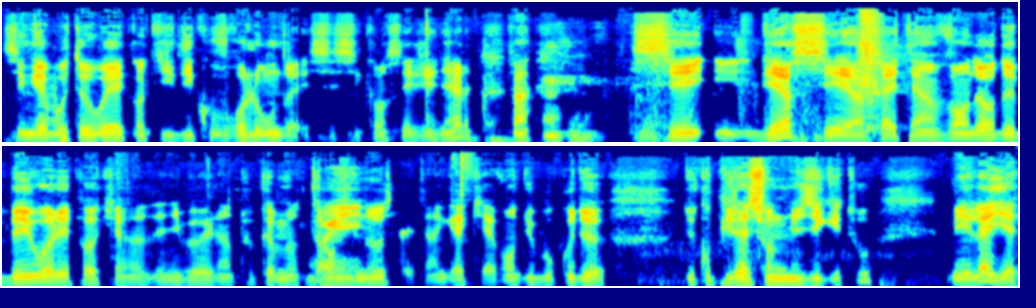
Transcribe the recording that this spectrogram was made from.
Sing About Away quand il découvre Londres, et ces séquences, c'est génial. Enfin, mhm. c'est, d'ailleurs, c'est, ça a été un vendeur de BO à l'époque, hein, Danny Boyle, hein, tout comme Tarantino, ça a été un gars qui a vendu beaucoup de, de, compilations de musique et tout, mais là, il y a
